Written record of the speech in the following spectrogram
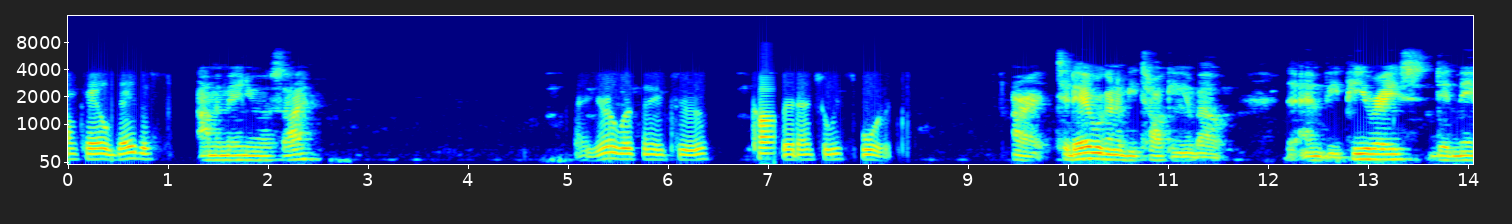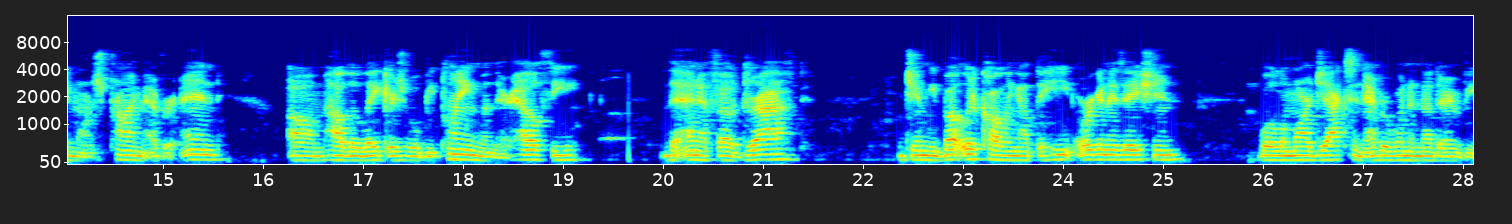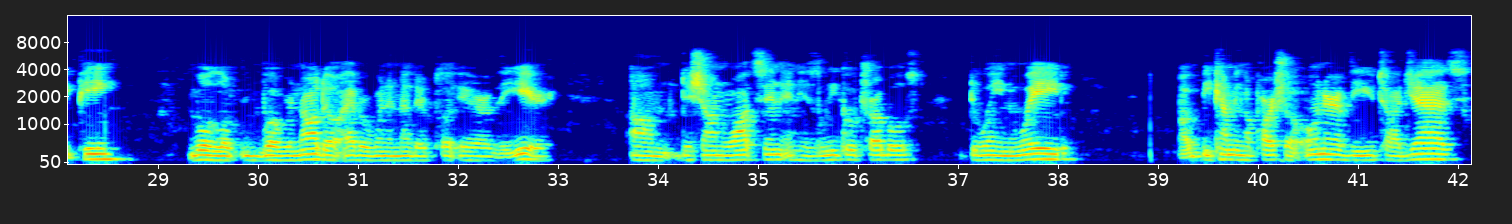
I'm Caleb Davis. I'm Emmanuel Sai. And you're listening to Confidentially Sports. All right, today we're going to be talking about the MVP race. Did Neymar's prime ever end? Um, how the Lakers will be playing when they're healthy. The NFL draft. Jimmy Butler calling out the Heat organization. Will Lamar Jackson ever win another MVP? Will Will Ronaldo ever win another Player of the Year? Um, Deshaun Watson and his legal troubles. Dwyane Wade uh, becoming a partial owner of the Utah Jazz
